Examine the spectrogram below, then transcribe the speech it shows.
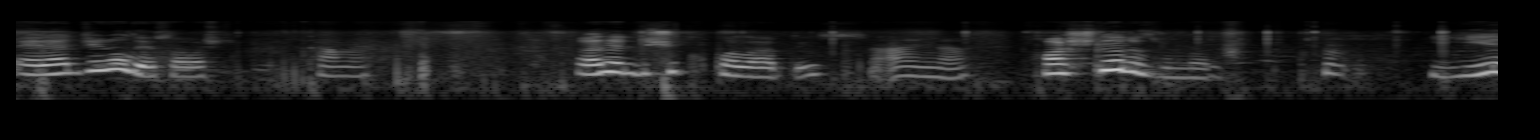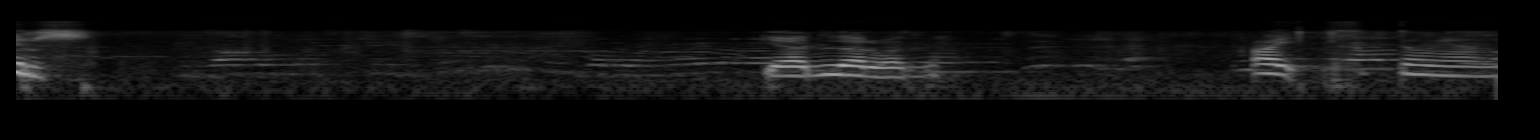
eğlenceli oluyor savaş. Tamam. Zaten düşük kupalardayız. Aynen. Haşlarız bunları. Yeriz. Geldiler bende. Ay sıktım yani.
